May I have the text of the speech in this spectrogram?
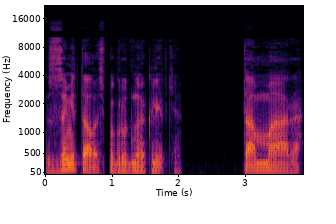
заметалось по грудной клетке. Тамара.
